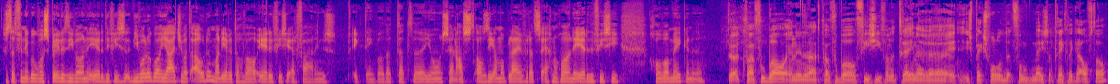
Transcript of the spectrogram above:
Dus dat vind ik ook wel spelers die wel in de Eredivisie... Die worden ook wel een jaartje wat ouder, maar die hebben toch wel Eredivisie ervaring. Dus ik denk wel dat dat jongens zijn, als, als die allemaal blijven... dat ze echt nog wel in de Eredivisie gewoon wel mee kunnen. Qua voetbal en inderdaad qua voetbalvisie van de trainer eh, is Pek de, vond ik het meest aantrekkelijke elftal.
